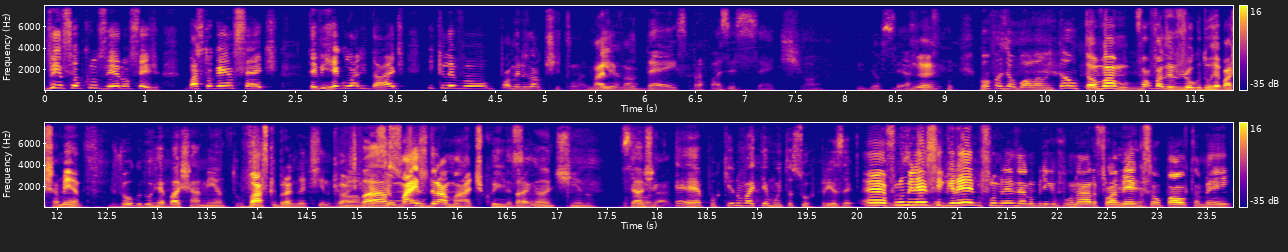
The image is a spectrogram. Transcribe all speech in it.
vencer o Cruzeiro, ou seja, bastou ganhar sete. Teve regularidade e que levou o Palmeiras ao título. Né? Vai Mira levar. no 10 para fazer 7, ó. E deu certo. É. Vamos fazer o bolão então? Então vamos, vamos fazer o jogo do rebaixamento? Jogo do rebaixamento. Vasco e Bragantino, que eu acho que vai ser o mais dramático E Bragantino. Você acha que... É, porque não vai ter muita surpresa. É, Fluminense né, e? Grêmio, Fluminense já não briga por nada, Flamengo É. e São Paulo também.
